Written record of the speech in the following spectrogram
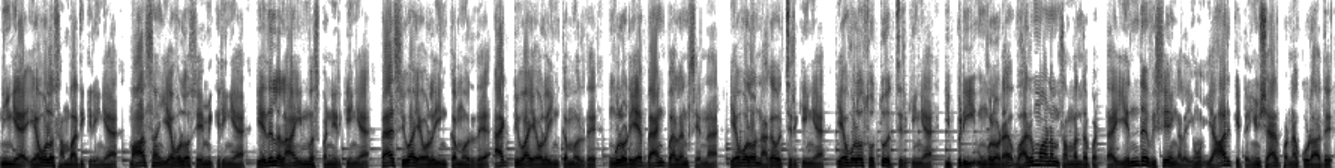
நீங்க எவ்வளவு சம்பாதிக்கிறீங்க? மாசம் எவ்வளவு சேமிக்கிறீங்க? எதுலலாம் இன்வெஸ்ட் பண்ணிருக்கீங்க? பேசிவா எவ்வளவு இன்கம் வருது? ஆக்டிவா எவ்வளவு இன்கம் வருது? உங்களுடைய பேங்க் பேலன்ஸ் என்ன? எவ்வளவு நகை வச்சிருக்கீங்க? எவ்வளவு சொத்து வச்சிருக்கீங்க? இப்படி உங்களோட வருமானம் சம்பந்தப்பட்ட எந்த விஷயங்களையும் யார்கிட்டயும் ஷேர் பண்ண கூடாது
